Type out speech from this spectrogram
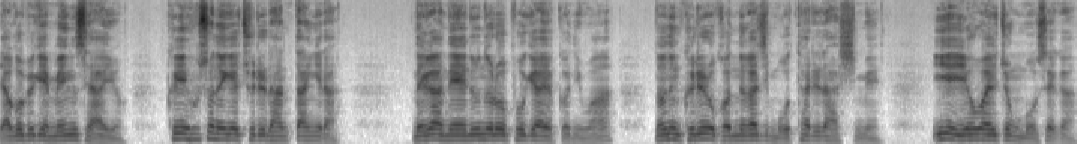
야곱에게 맹세하여 그의 후손에게 주리라 한 땅이라. 내가 내 눈으로 보게 하였거니와 너는 그리로 건너가지 못하리라 하심에 이에 여호와의 종 모세가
